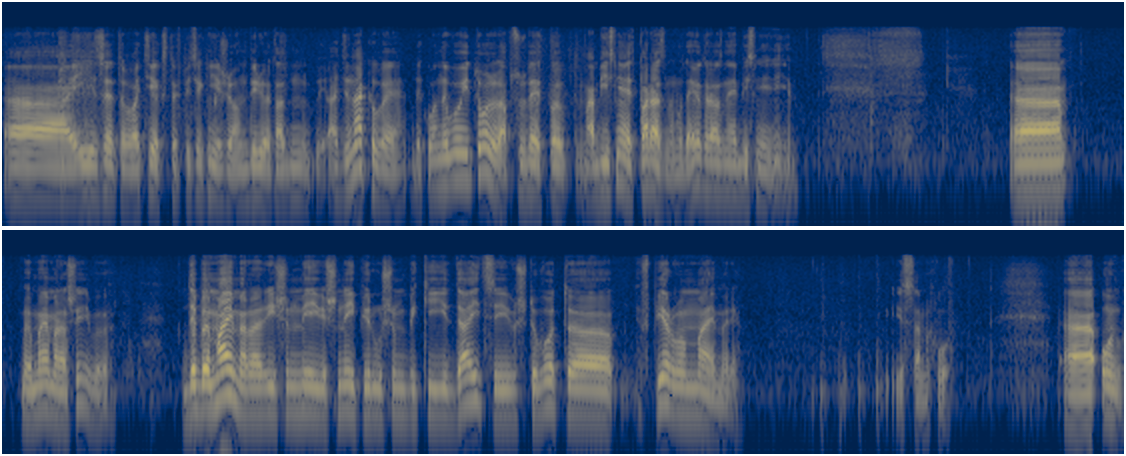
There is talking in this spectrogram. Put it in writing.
из этого текста в Пятикнижии он берет одинаковое, так он его и тоже обсуждает, объясняет по-разному, дает разные объяснения. Бемаймер Ашини Дебемаймер Бики Едайцы, что вот э, в первом маймере из самых вов, э, он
